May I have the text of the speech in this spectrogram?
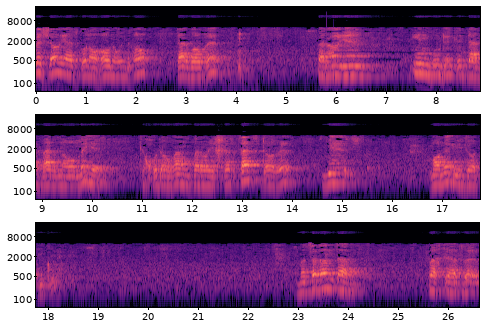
بسیاری از گناهان و اینها در واقع برای این بوده که در برنامه که خداوند برای خلقت داره یه مانع ایجاد می‌کنه. مثلا در وقتی حضرت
